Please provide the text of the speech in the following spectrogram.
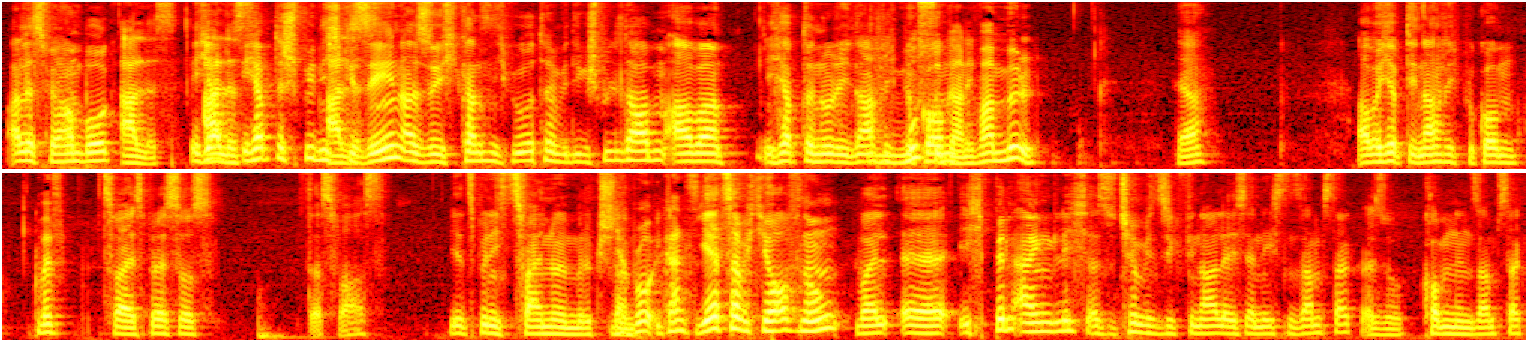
Alles für Hamburg. Alles. Ich habe hab das Spiel nicht Alles. gesehen, also ich kann es nicht beurteilen, wie die gespielt haben, aber ich habe da nur die Nachricht musst du bekommen. gar nicht, war Müll. Ja. Aber ich habe die Nachricht bekommen. Zwei Espressos. Das war's. Jetzt bin ich 2-0 im Rückstand. Ja, Bro, Jetzt habe ich die Hoffnung, weil äh, ich bin eigentlich, also Champions League Finale ist ja nächsten Samstag, also kommenden Samstag.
